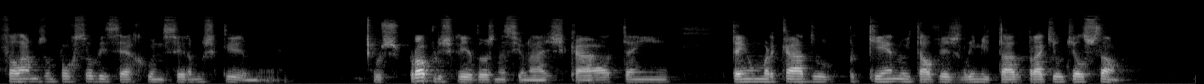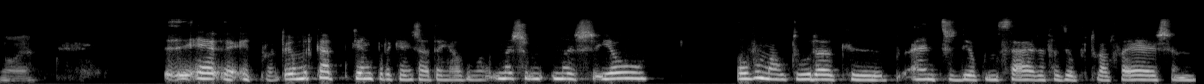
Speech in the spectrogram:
falarmos um pouco sobre isso, é reconhecermos que os próprios criadores nacionais cá têm, têm um mercado pequeno e talvez limitado para aquilo que eles são, não é? É, é, pronto, é um mercado pequeno para quem já tem alguma, mas, mas eu houve uma altura que antes de eu começar a fazer o Portugal Fashion,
